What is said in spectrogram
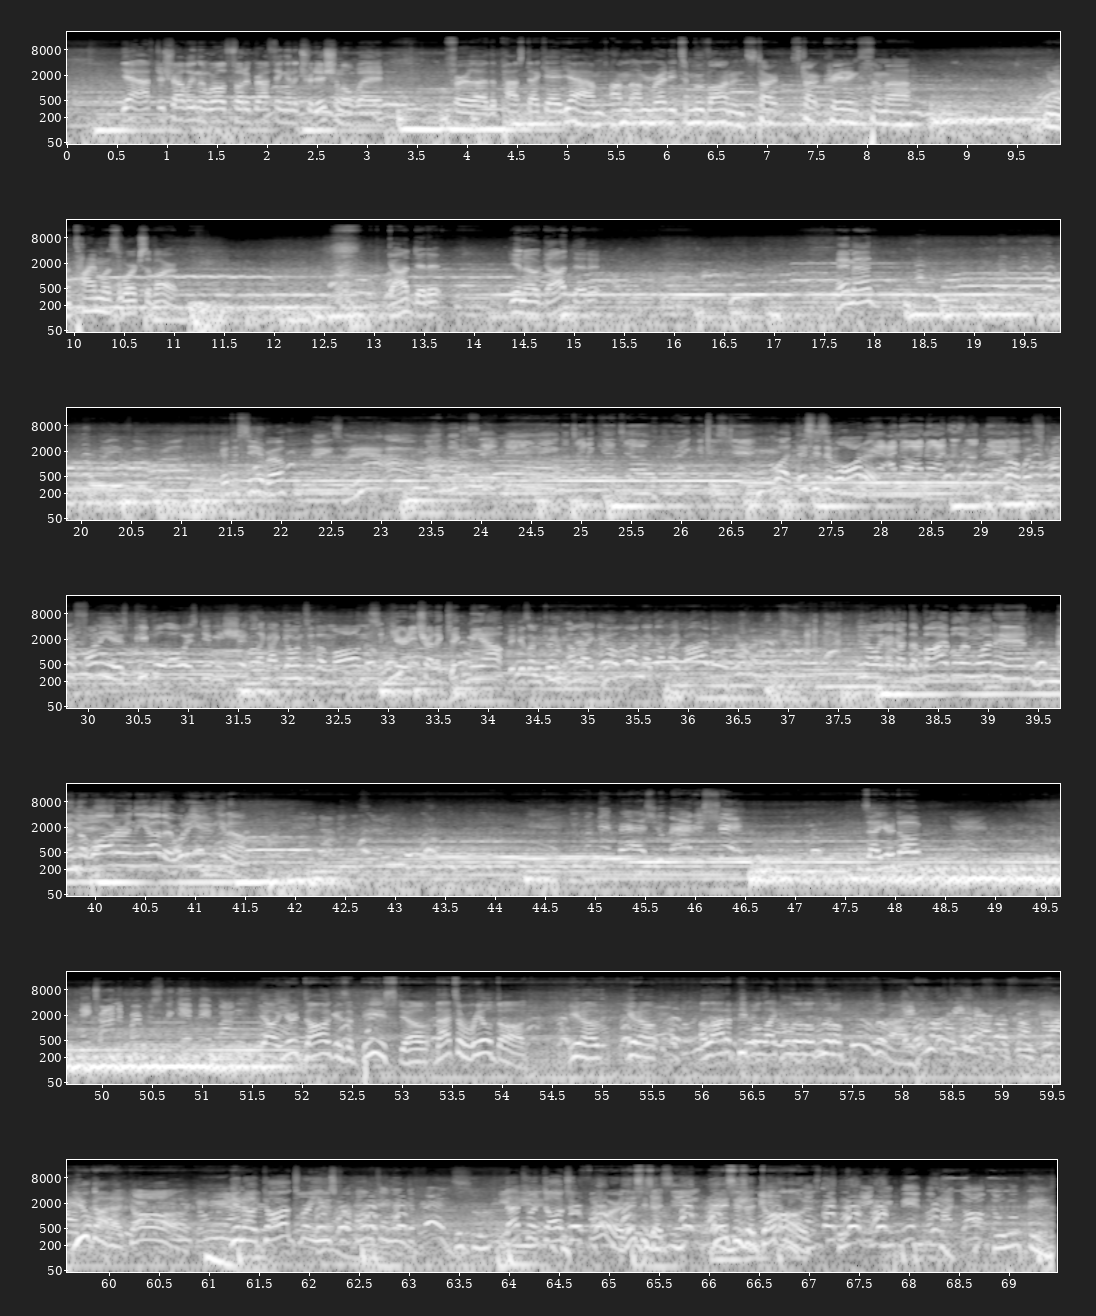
yeah after traveling the world photographing in a traditional way for uh, the past decade yeah I'm, I'm, I'm, ready to move on and start start creating some uh, you know timeless works of art God did it you know God did it Hey man Good to see you, bro. Thanks, man. Oh, I was about to say, man, we ain't gonna try to catch y'all drinking and shit. What? This is a water. Yeah, I know, I know. I just looked at what's kind of funny is people always give me shit. Like I go into the mall and the security try to kick me out because I'm drinking. I'm like, yo, look, I got my Bible in the other hand. you know, like I got the Bible in one hand and the water in the other. What are you, you know? You can get past you mad as shit. Is that your dog? Yeah. They trying to purposely get bit by these Yo, your dog is a beast, yo. That's a real dog. You know, you know, a lot of people like a little, little, little. You got a dog. You know, dogs were used for hunting and defense. That's what dogs are for. This is a, this is a dog.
